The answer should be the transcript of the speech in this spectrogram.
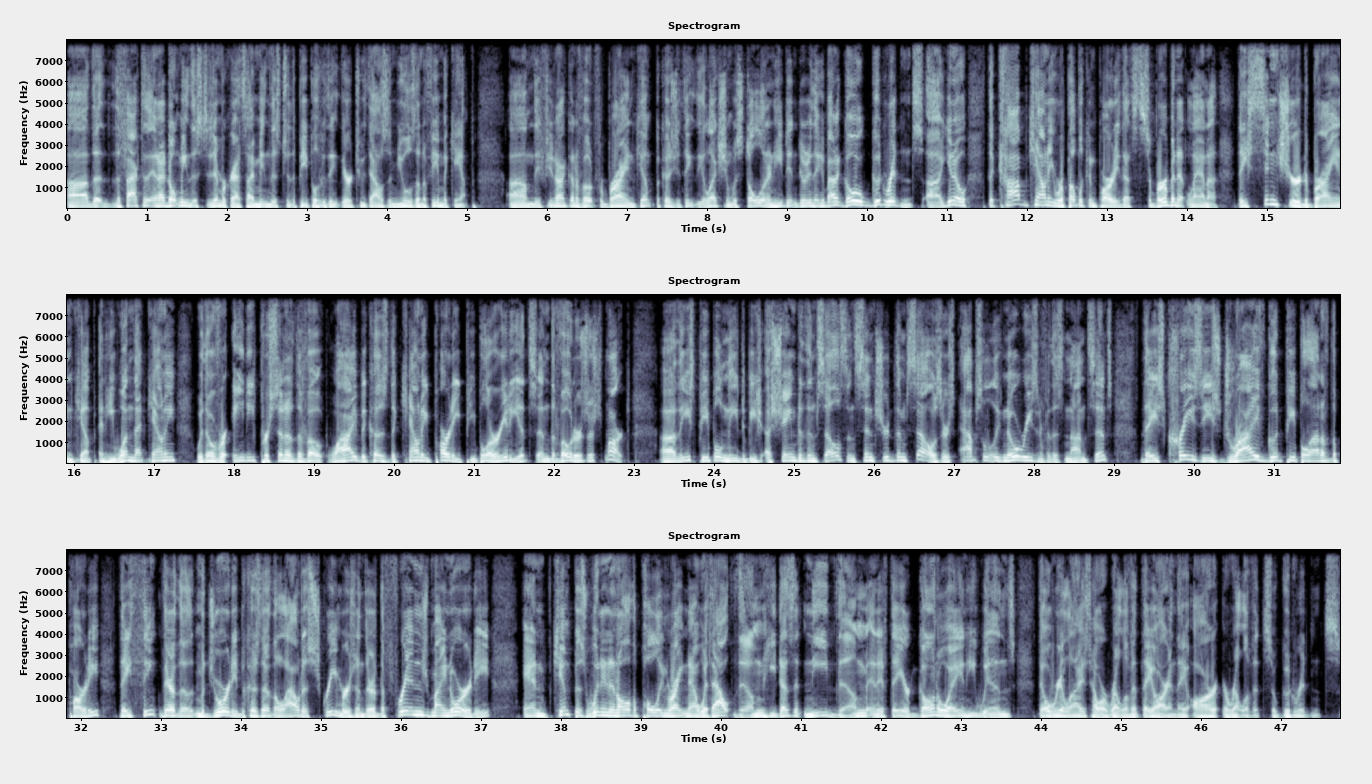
Uh, the the fact that, and I don't mean this to Democrats, I mean this to the people who think there are 2,000 mules in a FEMA camp. Um, if you're not going to vote for Brian Kemp because you think the election was stolen and he didn't do anything about it, go good riddance. Uh, you know, the Cobb County Republican Party, that's suburban Atlanta, they censured Brian Kemp and he won that county with over 80% of the vote. Why? Because the county party people are idiots and the voters are smart. Uh, these people need to be ashamed of themselves and censured themselves. There's absolutely no reason for this nonsense. These crazies drive good people out of the party. They think they're the majority because they're the loudest screamers and they're the fringe minority. And Kemp is winning in all the polling right now without them. He doesn't need them. And if they are gone away and he wins, they'll realize how irrelevant they are, and they are irrelevant. So good riddance.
